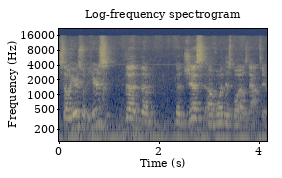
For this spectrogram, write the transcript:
So here's here's the the the gist of what this boils down to.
